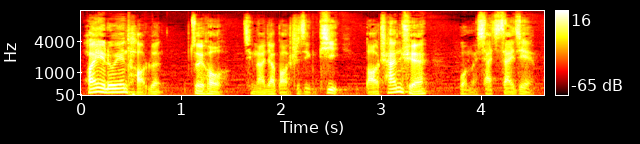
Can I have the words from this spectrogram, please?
欢迎留言讨论。最后，请大家保持警惕，保持安全。我们下期再见。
